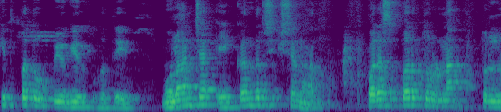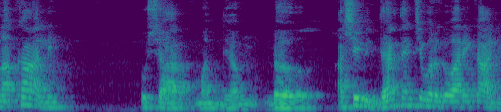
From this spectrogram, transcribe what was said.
कितपत उपयोगी होते? मुलांच्या एकंदर शिक्षणात परस्पर तुलना तुलना का आली? हुशार मध्यम ढ अशी विद्यार्थ्यांची वर्गवारी का आली?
